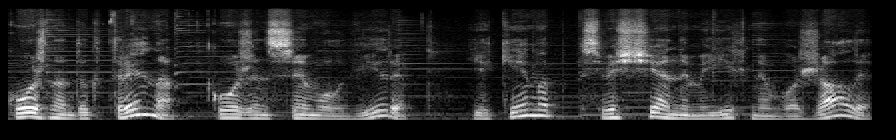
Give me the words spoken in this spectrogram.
Кожна доктрина, кожен символ віри, якими б священними їх не вважали,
